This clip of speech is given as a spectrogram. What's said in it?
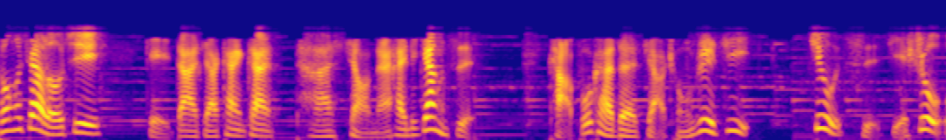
冲下楼去给大家看看他小男孩的样子。卡夫卡的甲虫日记就此结束。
